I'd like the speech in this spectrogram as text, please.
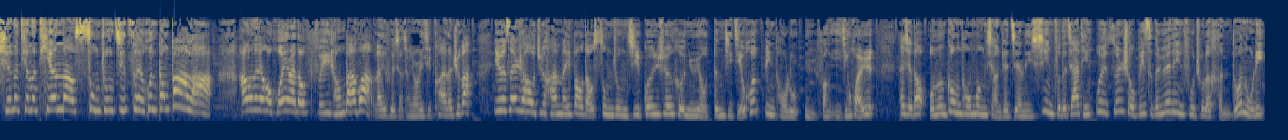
天呐天呐天呐！宋仲基再婚当爸啦！Hello，大家好，欢迎来到非常八卦，来和小乔妞一起快乐吃瓜。一月三十号，据韩媒报道，宋仲基官宣和女友登记结婚，并透露女方已经怀孕。他写道：“我们共同梦想着建立幸福的家庭，为遵守彼此的约定付出了很多努力。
